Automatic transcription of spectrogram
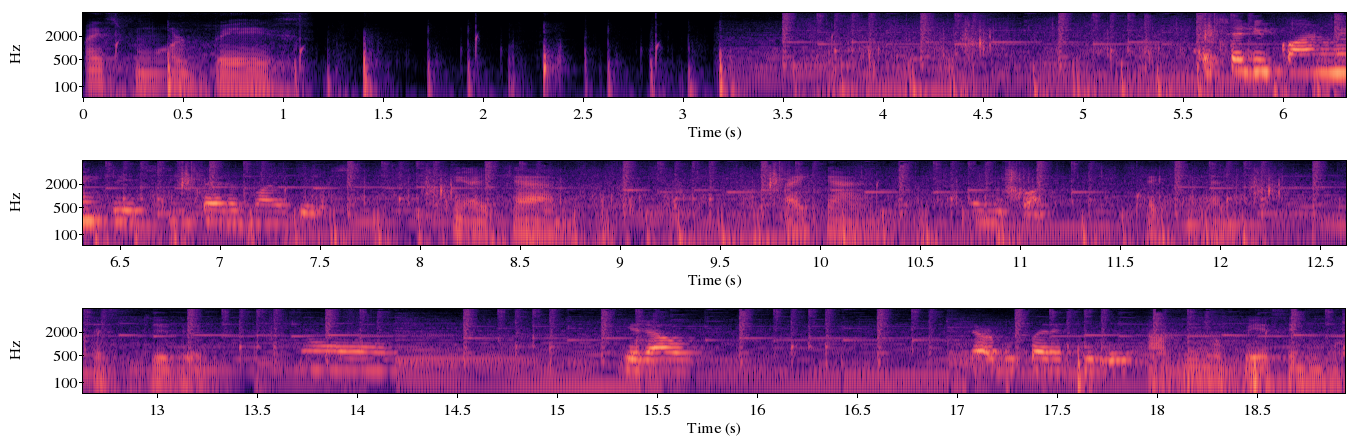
My small base. I said you can't make this inside of my base. I can. I can. No, you can't. I can. Just do it. No. Get out. Get out before I kill you. Not in your base anymore.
